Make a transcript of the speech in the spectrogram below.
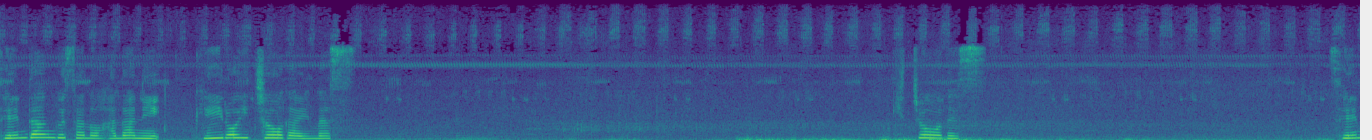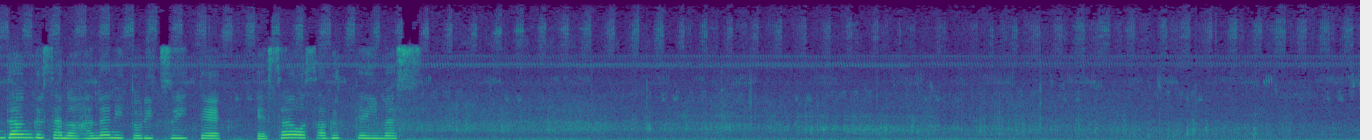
センダングサの花に黄色い蝶がいます。貴重です。センダングサの花に取り付いて餌を探っています。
